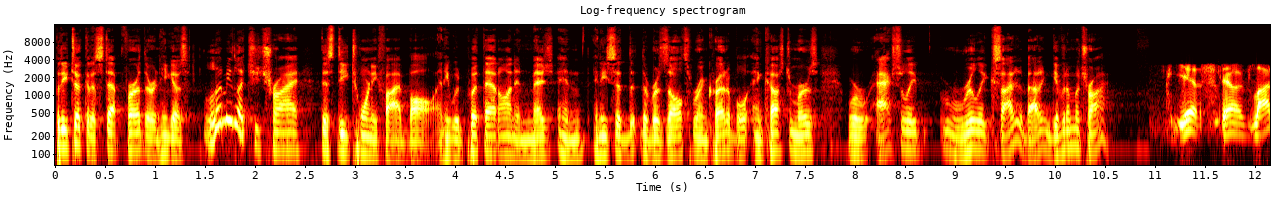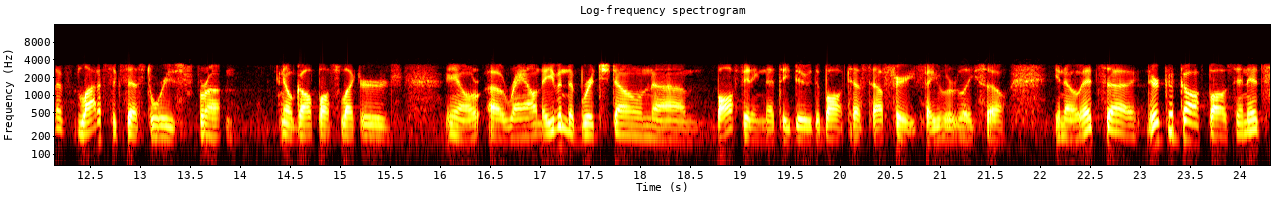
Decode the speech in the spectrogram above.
but he took it a step further and he goes, "Let me let you try this D25 ball." And he would put that on and measure, and, and he said that the results were incredible, and customers were actually really excited about it and giving them a try. Yes, a lot of lot of success stories from you know golf ball selectors you know, around. Even the Bridgestone um, ball fitting that they do, the ball tests out very favorably. So, you know, it's uh, they're good golf balls, and it's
